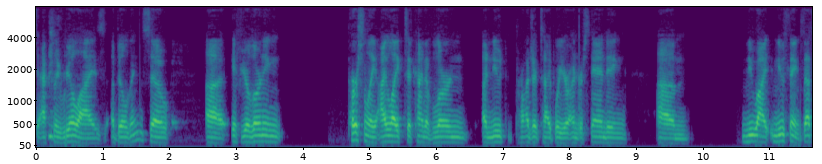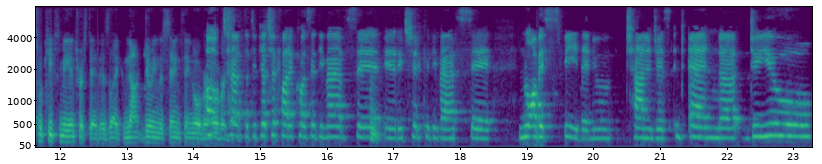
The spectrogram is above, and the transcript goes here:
to actually realize a building so uh, if you're learning personally i like to kind of learn a new project type where you're understanding um, new new things. That's what keeps me interested is like not doing the same thing over and oh, over certo, again. ti piace fare cose diverse, e ricerche diverse, nuove sfide, new challenges. And uh, do you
